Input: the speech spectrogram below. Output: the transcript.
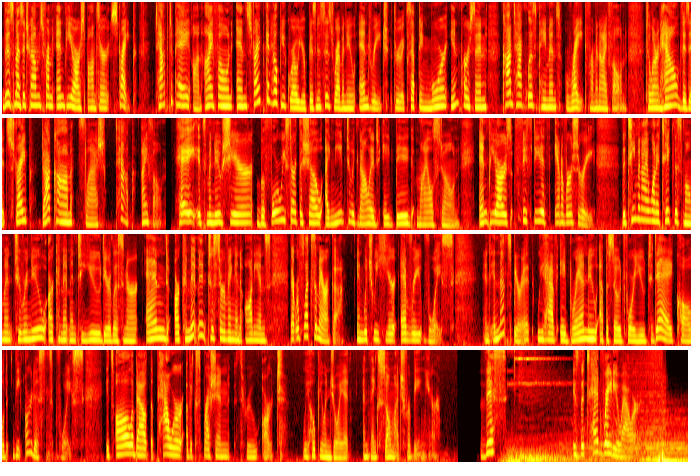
This message comes from NPR sponsor Stripe. Tap to pay on iPhone, and Stripe can help you grow your business's revenue and reach through accepting more in person, contactless payments right from an iPhone. To learn how, visit stripe.com slash tap iPhone. Hey, it's Manoush here. Before we start the show, I need to acknowledge a big milestone NPR's 50th anniversary. The team and I want to take this moment to renew our commitment to you, dear listener, and our commitment to serving an audience that reflects America, in which we hear every voice. And in that spirit, we have a brand new episode for you today called The Artist's Voice. It's all about the power of expression through art. We hope you enjoy it, and thanks so much for being here. This is the TED Radio Hour.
